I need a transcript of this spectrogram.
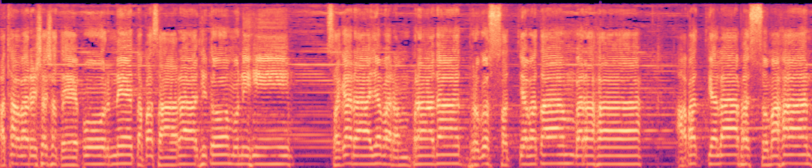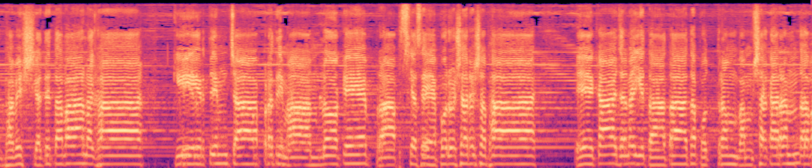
अथ वर्षशते पूर्णे तपसाराधितो मुनिः सगराय वरम् प्रादाद्भृगुः सत्यवताम् वरः अपत्यलाभः सुमहान् भविष्यति तवानघा। कीर्तिम् च प्रतिमाम् लोके प्राप्स्यसे पुरुषर्षभा। एका जनयिता तातपुत्रम् वंशकरम् तव।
